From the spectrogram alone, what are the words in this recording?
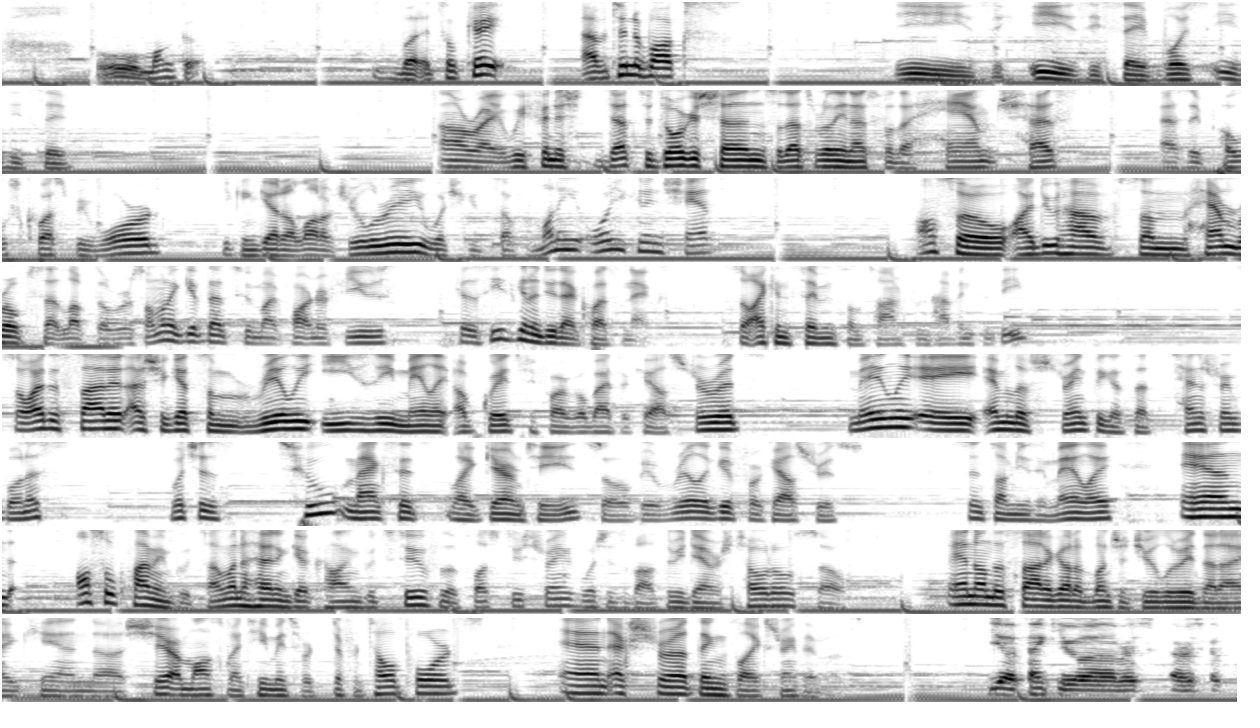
Oh, Monka. But it's okay. I have a tinderbox. Easy. Easy save, boys. Easy save. Alright, we finished Death to Dorgeshuun, so that's really nice for the ham chest as a post-quest reward. You can get a lot of jewelry, which you can sell for money, or you can enchant. Also, I do have some ham rope set left over, so I'm going to give that to my partner Fuse, because he's going to do that quest next, so I can save him some time from having to thief. So I decided I should get some really easy melee upgrades before I go back to Chaos Druids. Mainly a Amulet of Strength because that's 10 strength bonus, which is two max hits like guaranteed, so it'll be really good for Chaos since I'm using melee. And also climbing boots. I went ahead and get climbing boots too for the plus 2 strength, which is about 3 damage total, so... And on the side I got a bunch of jewelry that I can uh, share amongst my teammates for different teleports, and extra things like strength amulets. Yeah, thank you, uh, Ariska.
